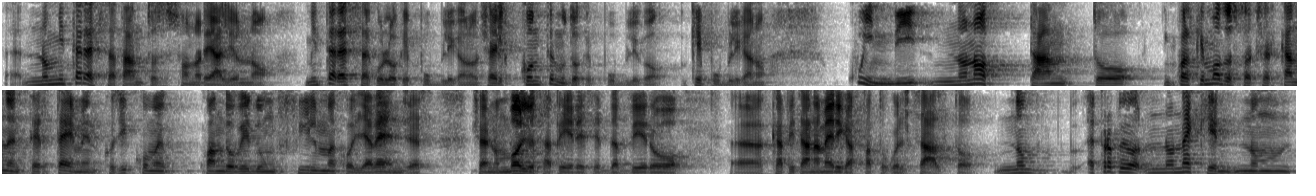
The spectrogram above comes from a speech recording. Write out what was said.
eh, non mi interessa tanto se sono reali o no, mi interessa quello che pubblicano, cioè il contenuto che, pubblico, che pubblicano. Quindi non ho tanto, in qualche modo sto cercando entertainment, così come quando vedo un film con gli Avengers, cioè non voglio sapere se davvero eh, Capitan America ha fatto quel salto, non, è proprio, non è che non,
